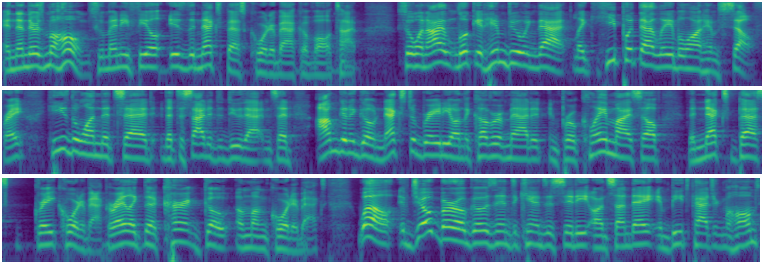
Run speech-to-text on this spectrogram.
And then there's Mahomes, who many feel is the next best quarterback of all time. So when I look at him doing that, like he put that label on himself, right? He's the one that said, that decided to do that and said, I'm going to go next to Brady on the cover of Madden and proclaim myself the next best great quarterback, right? Like the current GOAT among quarterbacks. Well, if Joe Burrow goes into Kansas City on Sunday and beats Patrick Mahomes,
